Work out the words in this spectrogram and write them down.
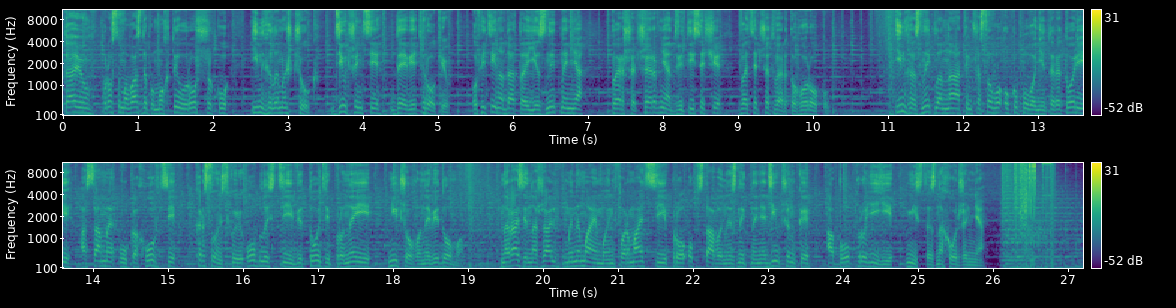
Вітаю! Просимо вас допомогти у розшуку Інги Лемещук. Дівчинці 9 років. Офіційна дата її зникнення 1 червня 2024 року. Інга зникла на тимчасово окупованій території, а саме у Каховці Херсонської області. Відтоді про неї нічого не відомо. Наразі, на жаль, ми не маємо інформації про обставини зникнення дівчинки або про її місце знаходження.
